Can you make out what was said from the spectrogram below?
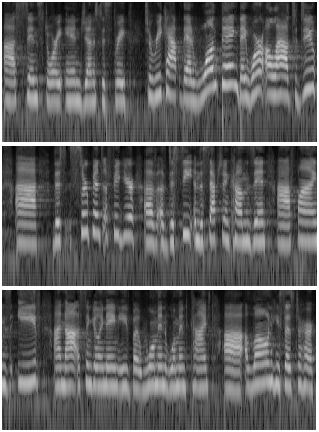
uh, sin story in Genesis 3. To recap, they had one thing they weren't allowed to do. Uh, this serpent figure of, of, deceit and deception comes in, uh, finds Eve, uh, not a singular name, Eve, but woman, womankind, uh, alone. He says to her,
